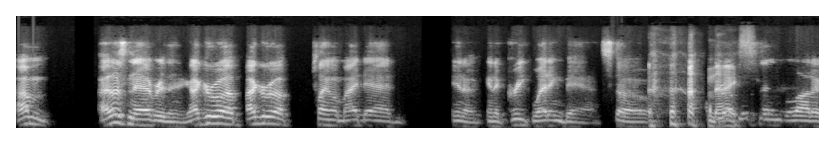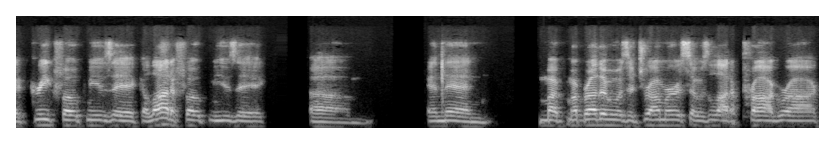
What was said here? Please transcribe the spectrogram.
I'm I listen to everything. I grew up I grew up playing with my dad in a in a Greek wedding band. So I grew nice. listening a lot of Greek folk music, a lot of folk music. Um, and then my my brother was a drummer, so it was a lot of prog rock,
